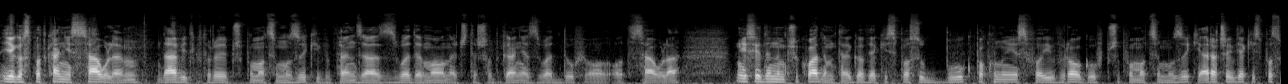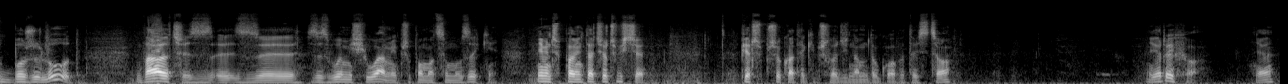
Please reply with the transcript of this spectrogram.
jego spotkanie z Saulem, Dawid, który przy pomocy muzyki wypędza złe demony, czy też odgania złe duchy od Saula, nie jest jedynym przykładem tego, w jaki sposób Bóg pokonuje swoich wrogów przy pomocy muzyki, a raczej w jaki sposób Boży lud walczy z, z, ze złymi siłami przy pomocy muzyki. Nie wiem, czy pamiętacie, oczywiście pierwszy przykład, jaki przychodzi nam do głowy, to jest co? Jericho, nie?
